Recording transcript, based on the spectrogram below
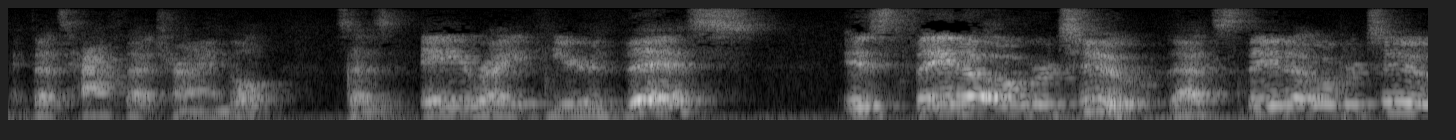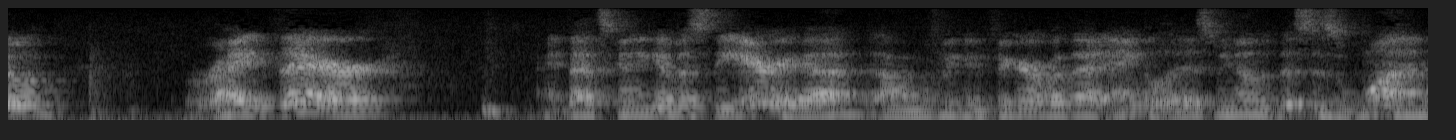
Right, that's half that triangle. It says A right here. This is theta over 2. That's theta over 2 right there. Right, that's going to give us the area. Um, if we can figure out what that angle is, we know that this is 1,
